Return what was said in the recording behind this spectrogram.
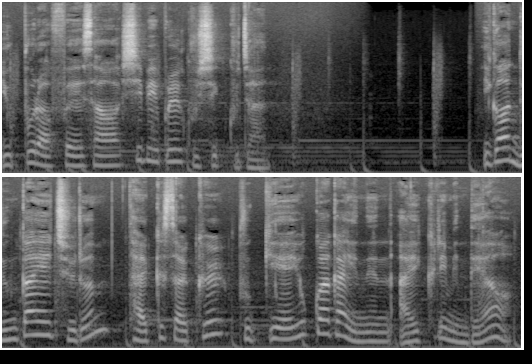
6불 어프에서 12불 99전 이건 눈가의 주름, 다크서클, 붓기에 효과가 있는 아이크림인데요.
